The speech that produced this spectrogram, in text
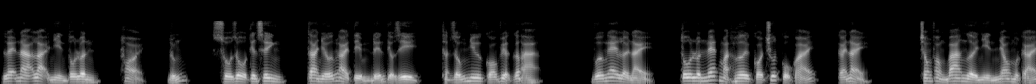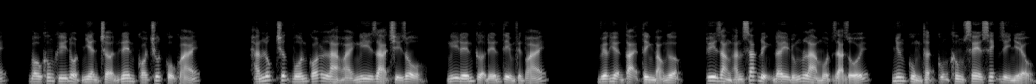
lẽ nã lại nhìn tô luân, hỏi, đúng, số rộ tiên sinh, ta nhớ ngài tìm đến tiểu di, thật giống như có việc gấp à. vừa nghe lời này, tô luân nét mặt hơi có chút cổ quái, cái này. Trong phòng ba người nhìn nhau một cái, bầu không khí đột nhiên trở nên có chút cổ quái. Hắn lúc trước vốn có là hoài nghi giả trí rộ, nghĩ đến cửa đến tìm phiền thoái việc hiện tại tình bảo ngược, tuy rằng hắn xác định đây đúng là một giả dối, nhưng cùng thật cũng không xê xích gì nhiều.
